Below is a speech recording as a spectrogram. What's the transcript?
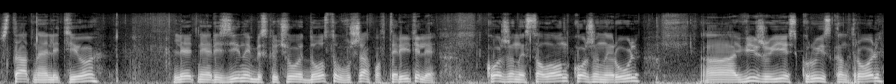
штатное литье, летняя резина, бесключевой доступ, в ушах повторители, кожаный салон, кожаный руль. А, вижу, есть круиз-контроль.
